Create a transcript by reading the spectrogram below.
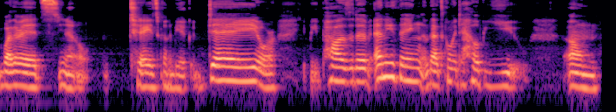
whether it's, you know, today is going to be a good day or be positive, anything that's going to help you. Um,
